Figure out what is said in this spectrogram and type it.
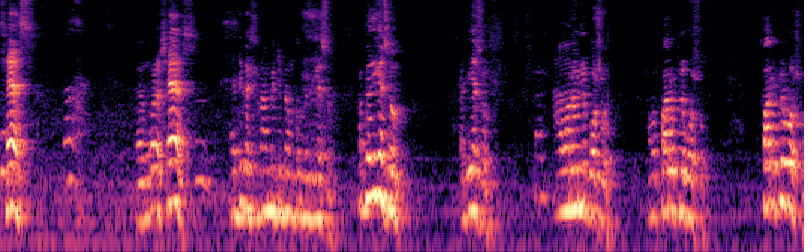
শেষ ব্যায়াম করা শেষ এদিকে আসুন আমি একটু ব্যায়াম করব এদিকে আসো আপনি এদিকে আসো এদিকে আসো। আমার ওখানে বসো। আমার পার উপরে বসো। পার উপরে বসো।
